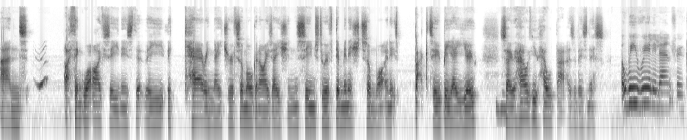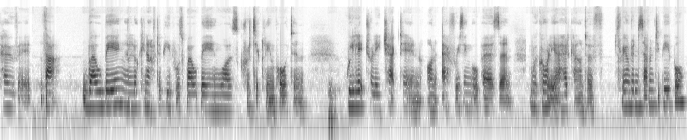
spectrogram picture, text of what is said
And I think what I've seen is that the, the caring nature of some organisations seems to have diminished somewhat and it's back to BAU. Mm-hmm. So, how have you held that as a business? We really learned through COVID that well-being and looking after people's well-being was critically important. We literally checked in on every single person. We're currently at a headcount of 370 people.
